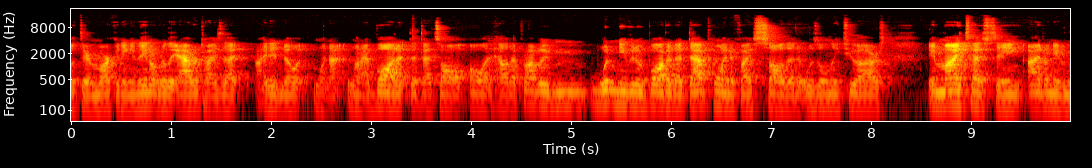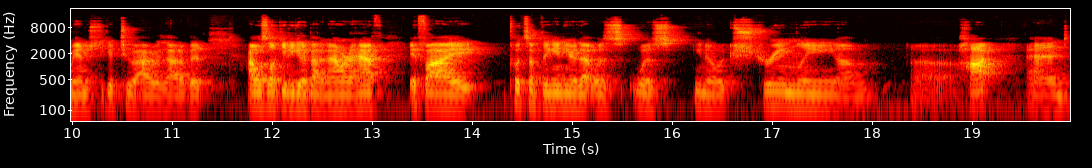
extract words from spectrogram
what they're marketing, and they don't really advertise that. I didn't know it when I when I bought it that that's all all it held. I probably wouldn't even have bought it at that point if I saw that it was only two hours. In my testing, I don't even manage to get two hours out of it. I was lucky to get about an hour and a half. If I put something in here that was was you know extremely um, uh, hot and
